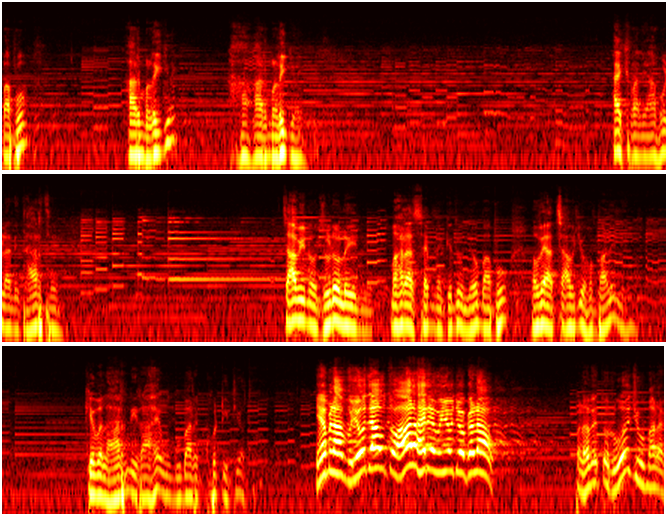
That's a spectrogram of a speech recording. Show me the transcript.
બાપુ, હાર મળી ગયો? હા, હાર મળી ગયો. આંખમાંની આહુડાની ધાર થઈ ચાવીનો જુડો લઈને મહારાજ સાહેબને કીધું લ્યો બાપુ હવે આ ચાવીઓ સંભાળી લ્યો કેવલ હારની રાહે હું મુબારક ખોટી થયો હતો. એમણા વયો જાવ તો હાર હારે વયો જો ગણાવ. પણ હવે તો રોજ હું મારા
